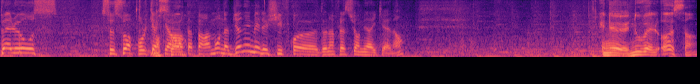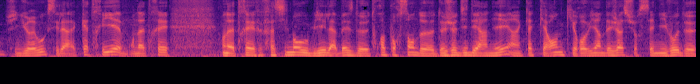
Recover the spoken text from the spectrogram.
belle hausse ce soir pour le CAC 40 apparemment. On a bien aimé les chiffres euh, de l'inflation américaine. Hein. une nouvelle hausse. Hein. Figurez-vous que c'est la quatrième. On a très, on a très facilement oublié la baisse de 3% de, de, jeudi dernier, un CAC 40 qui revient déjà sur ses niveaux de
